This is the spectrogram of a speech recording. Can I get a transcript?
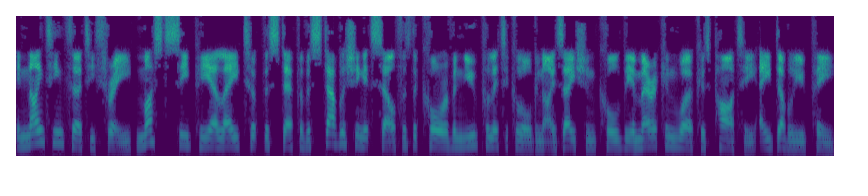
In 1933, Muste's CPLA took the step of establishing itself as the core of a new political organization called the American Workers' Party AWP.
